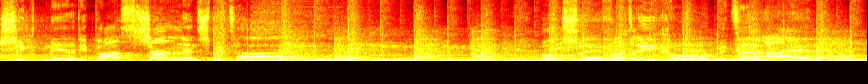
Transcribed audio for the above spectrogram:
Schickt mir die Post schon ins Spital und schläfert Rico bitte ein.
